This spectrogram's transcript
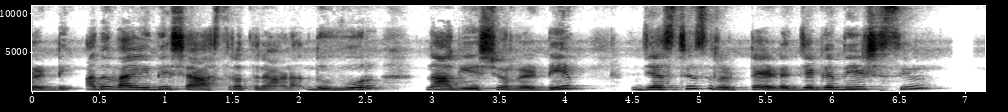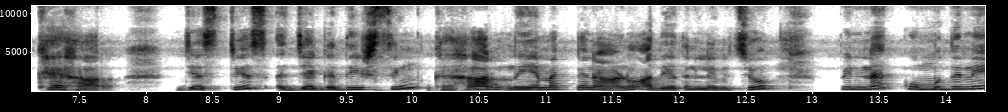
റെഡ്ഡി. അത് വൈദ്യശാസ്ത്രത്തിനാണ്. Duvvur Nageshwar Reddy. Justice retired Jagdish Singh Khehar. Justice Jagdish Singh Khehar നിയമജ്ഞനാണു. അദ്ദേഹത്തിന് ലഭിച്ചു. പിന്നെ കുമുദിനി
